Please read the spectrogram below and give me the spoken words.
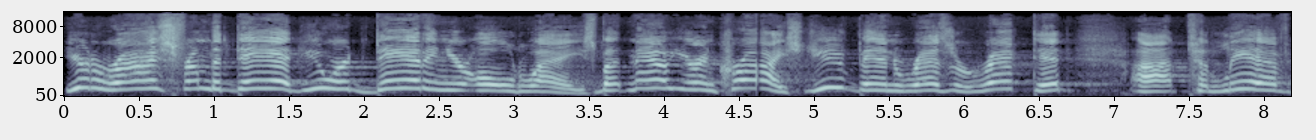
You're to rise from the dead. You were dead in your old ways, but now you're in Christ. You've been resurrected uh, to live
